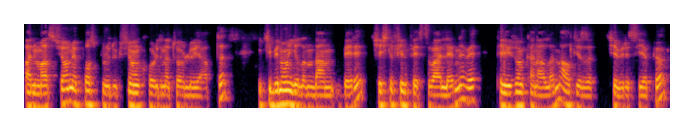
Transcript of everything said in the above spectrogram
animasyon ve post prodüksiyon koordinatörlüğü yaptı. 2010 yılından beri çeşitli film festivallerine ve televizyon kanallarına altyazı çevirisi yapıyor.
